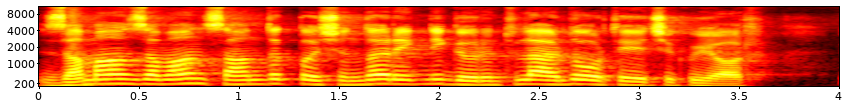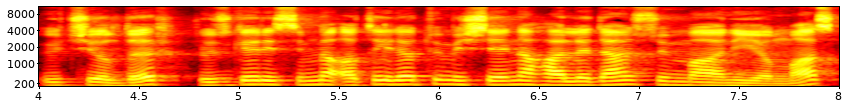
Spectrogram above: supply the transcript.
Zaman zaman sandık başında renkli görüntüler de ortaya çıkıyor. 3 yıldır Rüzgar isimli atıyla tüm işlerini halleden Sümmani Yılmaz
